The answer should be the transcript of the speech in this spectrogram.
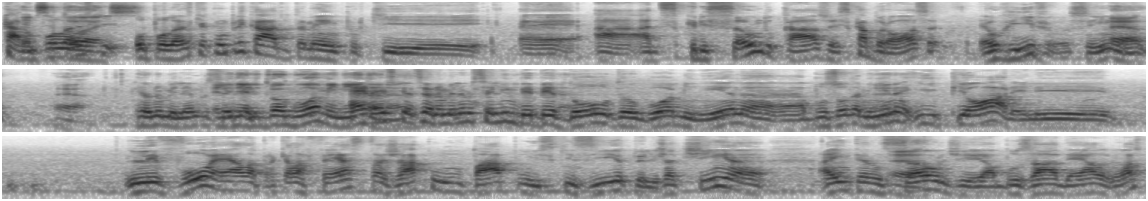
Cara, o Polanski, o Polanski é complicado também, porque é, a, a descrição do caso é escabrosa, é horrível, assim, É, né? é. Eu não me lembro se Ele, ele drogou a menina. Era isso né? que eu dizer, eu não me lembro se ele embebedou, drogou a menina, abusou da menina e pior, ele levou ela para aquela festa já com um papo esquisito, ele já tinha a intenção de abusar dela, o negócio,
